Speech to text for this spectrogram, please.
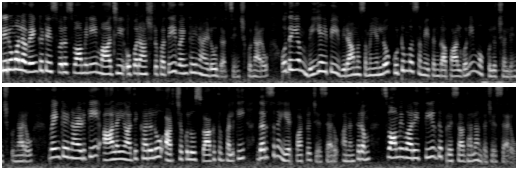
తిరుమల వెంకటేశ్వర స్వామిని మాజీ ఉపరాష్ట్రపతి వెంకయ్యనాయుడు దర్శించుకున్నారు. ఉదయం వీఐపీ విరామ సమయంలో కుటుంబ సమేతంగా పాల్గొని మొక్కులు చెల్లించుకున్నారు. వెంకయ్యనాయుడికి ఆలయ అధికారులు అర్చకులు స్వాగతం పలికి దర్శన ఏర్పాట్లు చేశారు. అనంతరం స్వామివారి తీర్థ ప్రసాదాలు అందజేశారు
